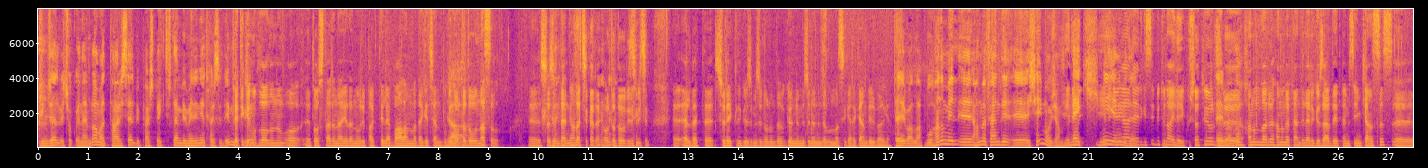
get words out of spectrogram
güncel ve çok önemli ama tarihsel bir perspektiften bir medeniyet perspektifi değil mi? Fethi Bakıyor. Gemuhluoğlu'nun o e, dostlarına ya da Nuri Pakdil'e bağlanmada geçen bugün Ya. Orta Doğu nasıl sözünden yola çıkarak Orta Doğu bizim için e, elbette sürekli gözümüzün önünde, gönlümüzün önünde bulunması gereken bir bölge. Eyvallah. Bu hanım e, hanımefendi e, şey mi hocam? Ek mi yeni, Dünya bir de? dergisi bütün aileyi kuşatıyor. Eyvallah. E, hanımları, hanımefendileri göz ardı etmemiz imkansız. E,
